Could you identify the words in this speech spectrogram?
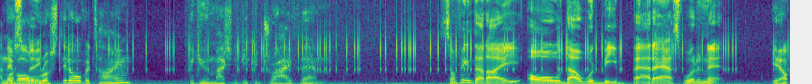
and they've all be. rusted over time. Could you imagine if you could drive them? Something that I oh that would be badass, wouldn't it? Yep.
